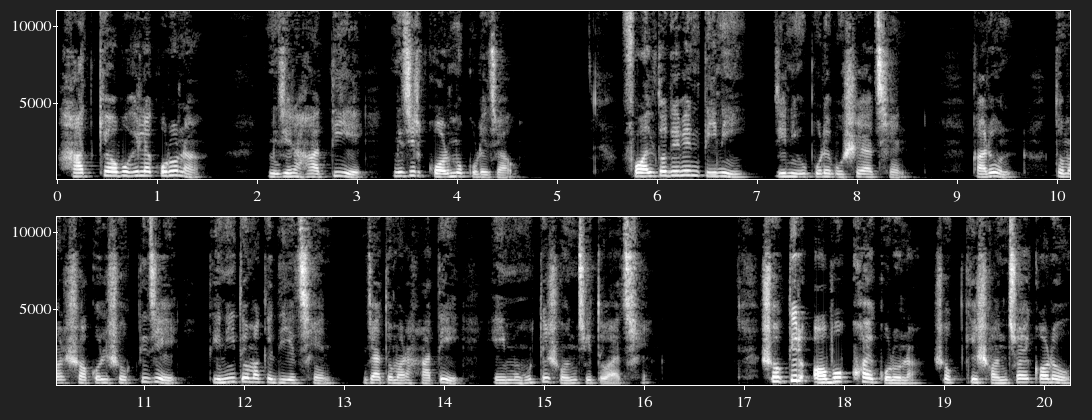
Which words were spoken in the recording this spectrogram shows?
হাতকে অবহেলা করো না, নিজের হাত দিয়ে নিজের কর্ম করে যাও। ফল তো দেবেন তিনি যিনি উপরে বসে আছেন। কারণ, তোমার সকল শক্তি যে তিনিই তোমাকে দিয়েছেন, যা তোমার হাতে এই মুহূর্তে সঞ্চিত আছে। শক্তির অবক্ষয় করো না, শক্তিকে সঞ্চয় করো।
